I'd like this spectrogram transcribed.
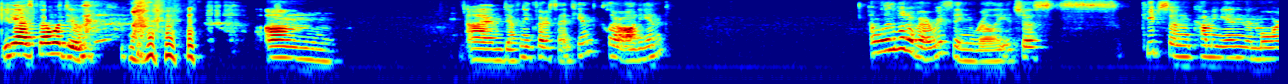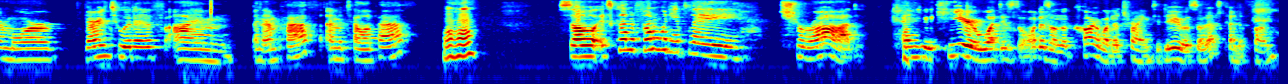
Yes, that would do. um, I'm definitely clairsentient, clairaudient. I'm a little bit of everything, really. It just keeps on coming in and more and more. Very intuitive. I'm an empath. I'm a telepath. hmm So it's kind of fun when you play charade and you hear what is what is on the card, what they're trying to do. So that's kind of fun.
